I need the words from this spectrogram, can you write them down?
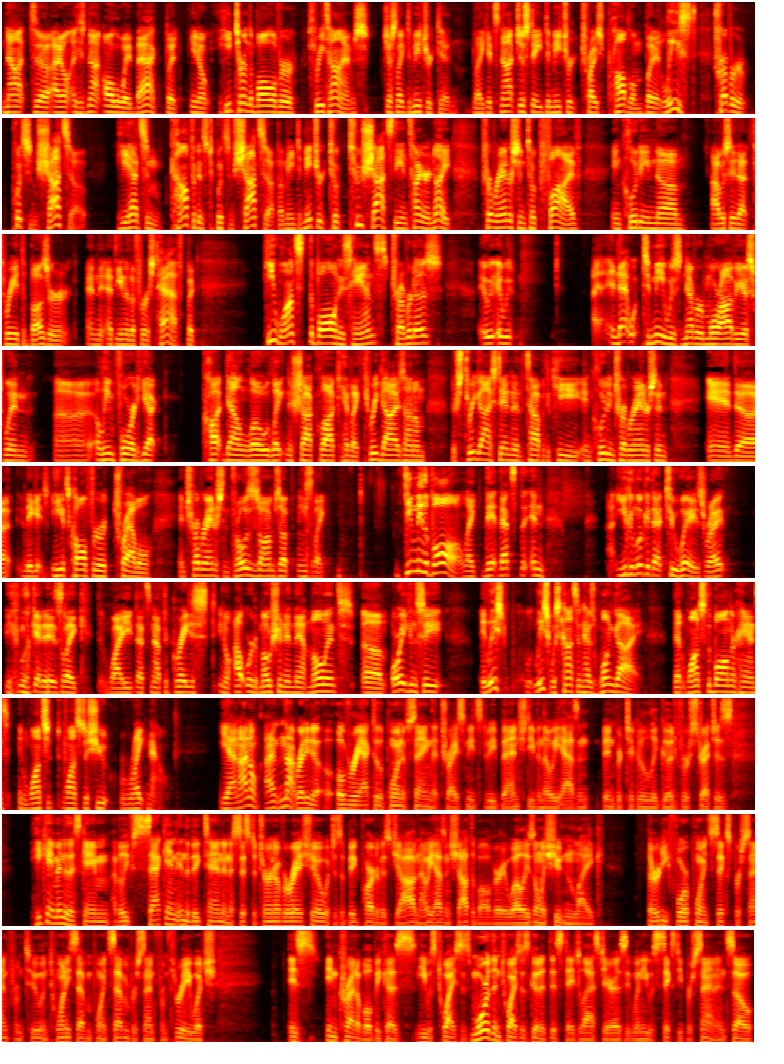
not. Uh, I don't. He's not all the way back, but you know, he turned the ball over three times, just like D'Mitrik did. Like it's not just a D'Mitrik Trice problem, but at least Trevor put some shots up. He had some confidence to put some shots up. I mean, D'Mitrik took two shots the entire night. Trevor Anderson took five, including um, obviously that three at the buzzer and at the end of the first half. But he wants the ball in his hands. Trevor does. It, it was, and that to me was never more obvious when uh, Aleem Ford he got caught down low late in the shot clock. He had like three guys on him. There's three guys standing at the top of the key, including Trevor Anderson, and uh, they get he gets called for a travel, and Trevor Anderson throws his arms up and he's like, "Give me the ball!" Like that's the and you can look at that two ways, right? You look at it as like why that's not the greatest you know outward emotion in that moment, um, or you can see at least at least Wisconsin has one guy that wants the ball in their hands and wants wants to shoot right now. Yeah, and I don't. I'm not ready to overreact to the point of saying that Trice needs to be benched, even though he hasn't been particularly good for stretches. He came into this game, I believe, second in the Big Ten in assist to turnover ratio, which is a big part of his job. Now he hasn't shot the ball very well. He's only shooting like 34.6% from two and 27.7% from three, which is incredible because he was twice as more than twice as good at this stage last year as when he was 60%. And so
